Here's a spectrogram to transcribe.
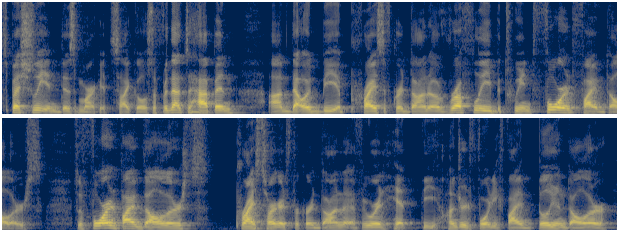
especially in this market cycle. So for that to happen, um, that would be a price of Cardano of roughly between four and five dollars. So four and five dollars price target for Cardano if we were to hit the 145 billion dollar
